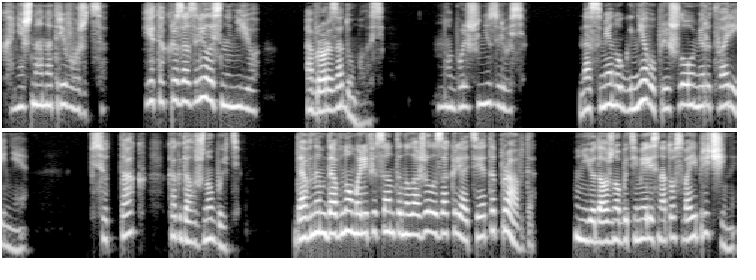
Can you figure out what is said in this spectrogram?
«Конечно, она тревожится. Я так разозлилась на нее. Аврора задумалась. «Но больше не злюсь». На смену гневу пришло умиротворение. Все так, как должно быть. Давным-давно Малефисента наложила заклятие, это правда. У нее должно быть, имелись на то свои причины.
